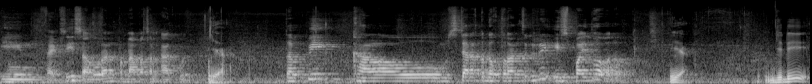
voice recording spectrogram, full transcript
infeksi saluran pernapasan akut. Ya. Tapi kalau secara kedokteran sendiri ISPA itu apa dok? Iya. Jadi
